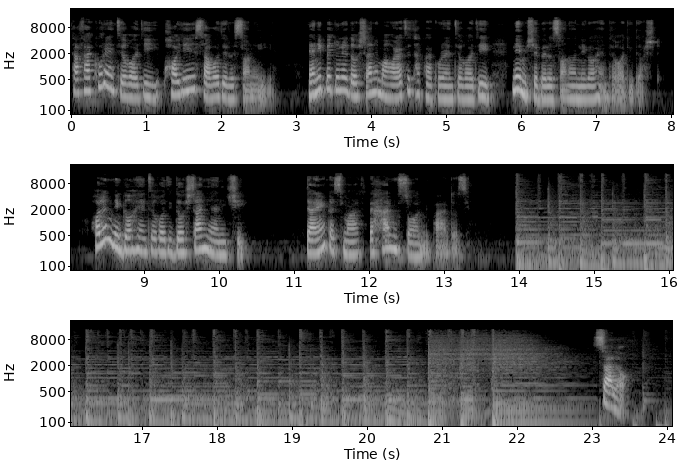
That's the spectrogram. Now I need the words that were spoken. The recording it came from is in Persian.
تفکر انتقادی پایه سواد رسانه‌ایه. یعنی بدون داشتن مهارت تفکر انتقادی نمیشه به رسانه نگاه انتقادی داشت. حالا نگاه انتقادی داشتن یعنی چی؟ در این قسمت به همین سوال می‌پردازیم. سلام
